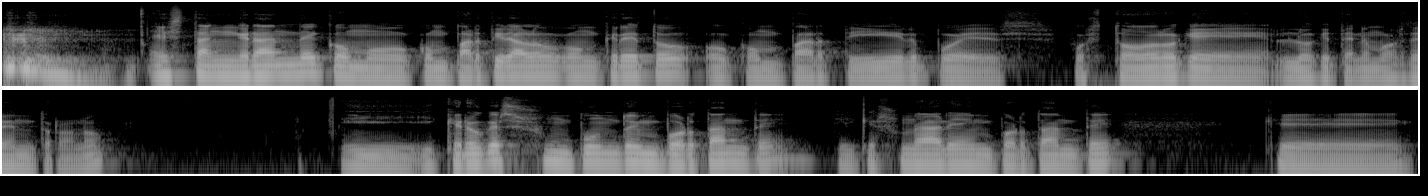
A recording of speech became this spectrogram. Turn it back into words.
es tan grande como compartir algo concreto o compartir pues, pues todo lo que, lo que tenemos dentro, ¿no? Y, creo que es un punto importante y que es un área importante que,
